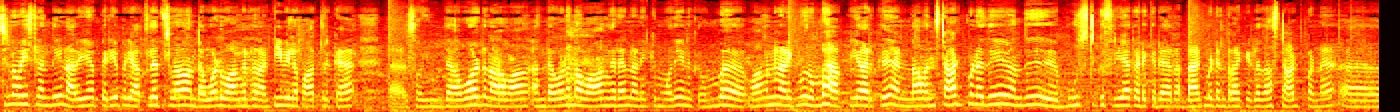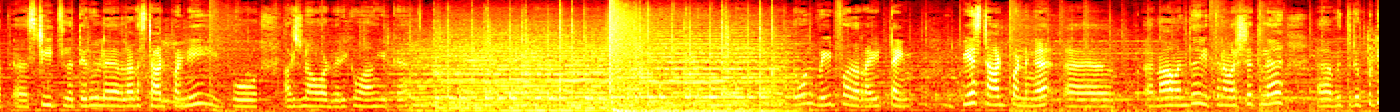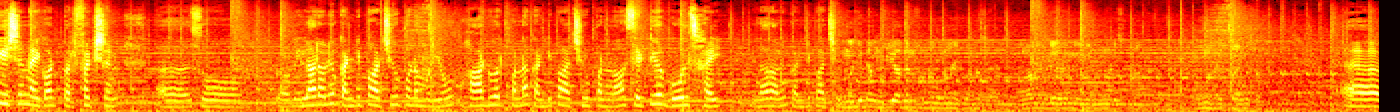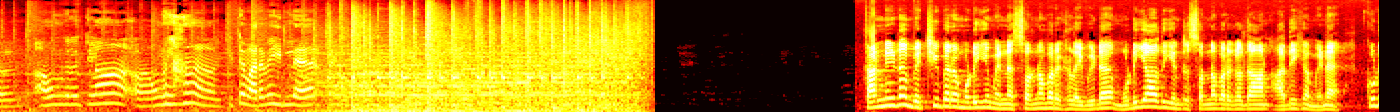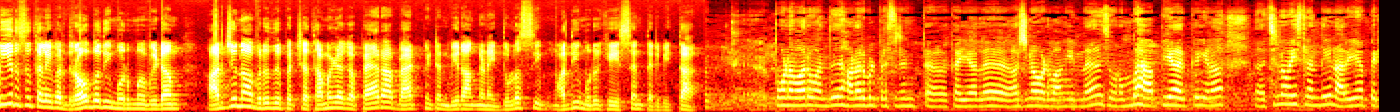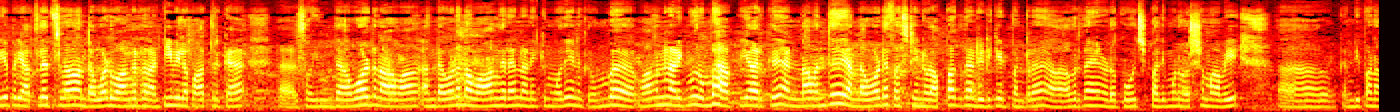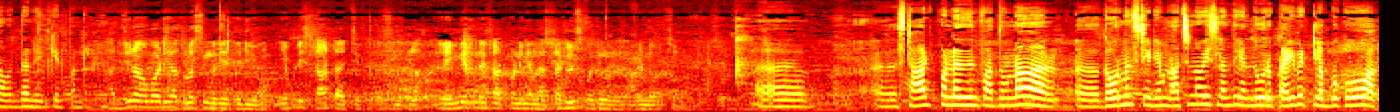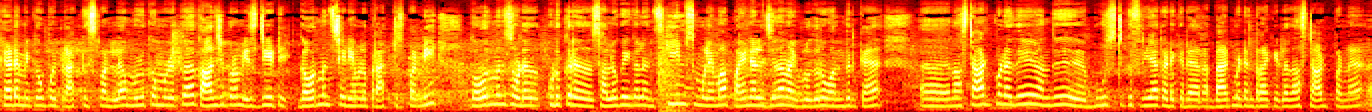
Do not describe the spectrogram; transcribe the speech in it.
சின்ன வயசுலேருந்தே நிறைய பெரிய பெரிய அத்லெட்ஸ்லாம் அந்த அவார்டு வாங்குறத நான் டிவியில் பார்த்துருக்கேன். ஸோ இந்த அவார்டு நான் வா அந்த அவார்டை நான் வாங்குறேன்னு நினைக்கும் போது எனக்கு ரொம்ப வாங்கணும்னு நினைக்கும் போது ரொம்ப ஹாப்பியாக இருக்குது அண்ட் நான் வந்து ஸ்டார்ட் பண்ணதே வந்து பூஸ்ட்டுக்கு ஃப்ரீயாக கிடைக்கிற பேட்மிண்டன் ராக்கெட்டில் தான் ஸ்டார்ட் பண்ணேன். ஸ்ட்ரீட்ஸில் தெருவில் விளையாட ஸ்டார்ட் பண்ணி இப்போது அர்ஜுனா அவார்டு வரைக்கும் வாங்கியிருக்கேன். Don't wait for a right time இப்பயே ஸ்டார்ட் பண்ணுங்கள் நான் வந்து இத்தனை வருஷத்தில் with reputation I got perfection so எல்லாராலையும் கண்டிப்பாக அச்சீவ் பண்ண முடியும். ஹார்ட் ஒர்க் பண்ணால் கண்டிப்பாக அச்சீவ் பண்ணலாம். செட் யுவர் கோல்ஸ் ஹை எல்லாராலையும் கண்டிப்பாக அச்சீவ் உங்ககிட்ட முடியாதுன்னு சொன்னவங்களாம் இப்போ என்ன சொல்றாங்க? அவங்களால முடியாதுன்னு இதுக்கு முன்னாடி சொன்னாங்க. அவங்க இப்போ என்ன? சொல்றாங்க அவங்களுக்கெலாம் அவங்களாம் கிட்ட வரவே இல்லை. தன்னிடம் வெற்றி பெற முடியும் என சொன்னவர்களை விட முடியாது என்று சொன்னவர்கள்தான் அதிகம் என குடியரசுத் தலைவர் திரௌபதி முர்முவிடம் அர்ஜுனா விருது பெற்ற தமிழக பேரா பேட்மிண்டன் வீராங்கனை துளசி மதிமுருகேசன் தெரிவித்தார். போன வாரம் வந்து ஹானரபிள் பிரசிடென்ட் கையால் அர்ஜுனா அவார்டு வாங்கியிருந்தேன். ஸோ ரொம்ப ஹாப்பியாக இருக்குது ஏன்னா சின்ன வயசுலேருந்தே நிறைய பெரிய பெரிய அத்லெட்ஸ்லாம் அந்த அவார்டு வாங்குறத நான் டிவியில் பார்த்துருக்கேன். ஸோ இந்த அவார்டு நான் வா அந்த அவார்டை நான் வாங்குறேன்னு நினைக்கும் போது எனக்கு ரொம்ப வாங்கணும்னு நினைக்கும் போது ரொம்ப ஹாப்பியாக இருக்குது அண்ட் நான் வந்து அந்த அவார்டை ஃபஸ்ட் என்னோட அப்பாவுக்கு தான் டெடிகேட் பண்ணுறேன் அவர் தான் என்னோட கோச் பதிமூணு வருஷமாகவே கண்டிப்பாக நான் அவர் தான் டெடிகேட் பண்ணுறேன் அர்ஜுனா அவார்டியா துளசி மதியை தெரியும். எப்படி ஸ்டார்ட் ஆச்சு? எங்கேருந்து ஸ்டார்ட் பண்ணீங்க? அந்த ஸ்ட்ரகிள்ஸ் பற்றி ஒரு ரெண்டு வருஷம் ஸ்டார்ட் பண்ணதுன்னு பார்த்தோம்னா கவர்மெண்ட் ஸ்டேடியம் நான் சின்ன வயசுலேருந்து எந்த ஒரு ப்ரைவேட் கிளப்புக்கோ அகாடமிக்கோ போய் ப்ராக்டிஸ் பண்ணல. முழுக்க முழுக்க காஞ்சிபுரம் எஸ்டிஏடி கவர்மெண்ட் ஸ்டேடியமில் ப்ராக்டிஸ் பண்ணி கவர்மெண்ட்ஸோட கொடுக்குற சலுகைகள் அண்ட் ஸ்கீம்ஸ் மூலயமா பயனளிச்சு தான் நான் இவ்வளோ தூரம் வந்திருக்கேன். நான் ஸ்டார்ட் பண்ணதே வந்து பூஸ்ட்டுக்கு ஃப்ரீயாக கிடைக்கிற பேட்மிண்டன் ராக்கெட்டில் தான் ஸ்டார்ட் பண்ணேன்.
